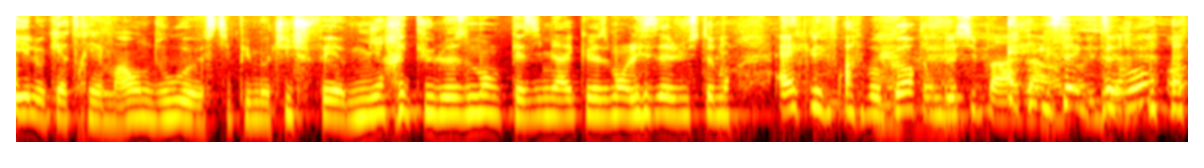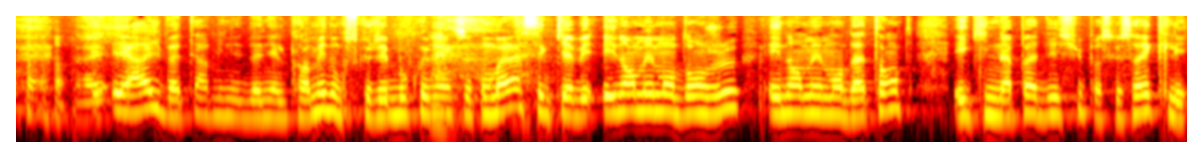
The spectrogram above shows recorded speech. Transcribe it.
et le quatrième round où euh, Stipe Miocic fait miraculeusement, quasi miraculeusement les ajustements avec les frappes au corps. tombe dessus par hasard. Exactement. et arrive à terminer Daniel Cormier. Donc ce que j'ai beaucoup aimé avec ce combat-là, c'est qu'il y avait énormément d'enjeux, énormément d'attentes et qu'il n'a pas déçu parce que c'est vrai que les,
